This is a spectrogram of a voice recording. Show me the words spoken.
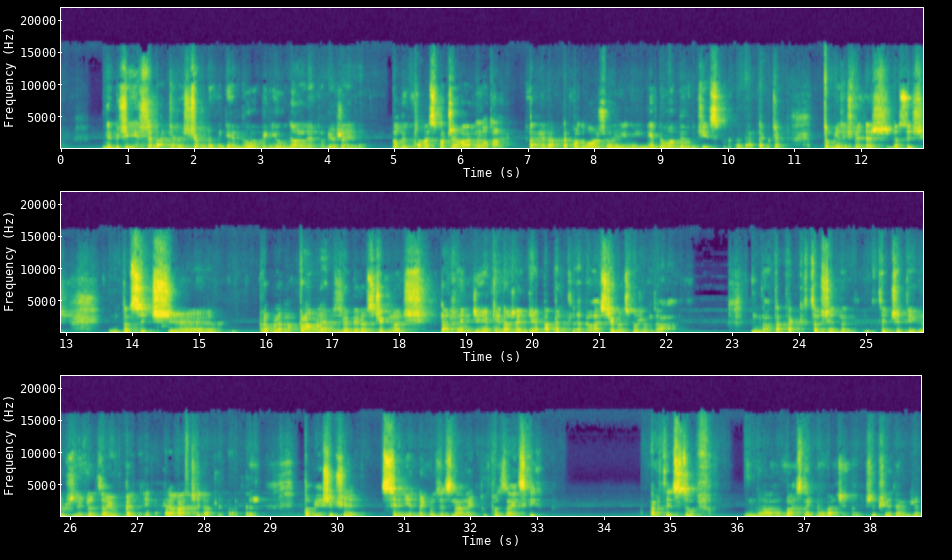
Gdyby się jeszcze bardziej rozciągnął, nie byłoby nieudolne powierzenie, bo by głowa spoczęła na, no tak. na, na, na podłożu i nie byłoby ucisku. Także tu mieliśmy też dosyć, dosyć e, problem, problem, żeby rozstrzygnąć narzędzie, jakie narzędzie, jaka pętla była, z czego sporządzona. No to tak, co się tyczy tych różnych rodzajów pętli na krawacie na przykład też powiesił się syn jednego ze znanych tu poznańskich artystów na własnej krawacie. Powiesił się także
